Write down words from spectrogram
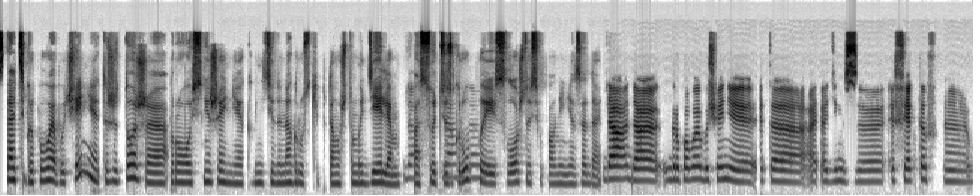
Кстати, групповое обучение это же тоже про снижение когнитивной нагрузки, потому что мы делим, да, по сути, да, с группой да. сложность выполнения задач. Да, да, групповое обучение это один из э, эффектов э,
